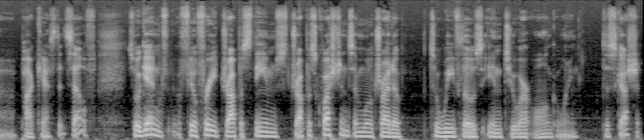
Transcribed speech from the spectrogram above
uh, podcast itself. So again, feel free drop us themes, drop us questions, and we'll try to to weave those into our ongoing discussion.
